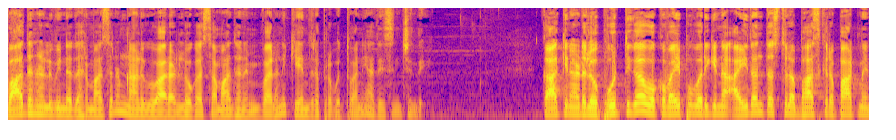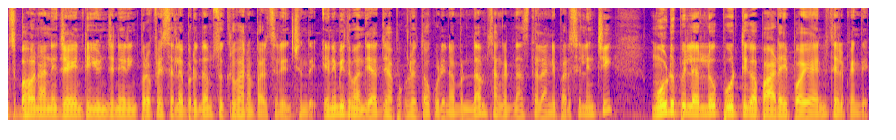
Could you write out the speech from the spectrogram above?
వాదనలు విన్న ధర్మాసనం నాలుగు వారాల్లోగా సమాధానం ఇవ్వాలని కేంద్ర ప్రభుత్వాన్ని ఆదేశించింది. కాకినాడలో పూర్తిగా ఒకవైపు ఒరిగిన ఐదంతస్తుల భాస్కర్ అపార్ట్మెంట్స్ భవనాన్ని జయంతి ఇంజనీరింగ్ ప్రొఫెసర్ల బృందం శుక్రవారం పరిశీలించింది. ఎనిమిది మంది అధ్యాపకులతో కూడిన బృందం సంఘటనా స్థలాన్ని పరిశీలించి మూడు పిల్లర్లు పూర్తిగా పాడైపోయాయని తెలిపింది.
